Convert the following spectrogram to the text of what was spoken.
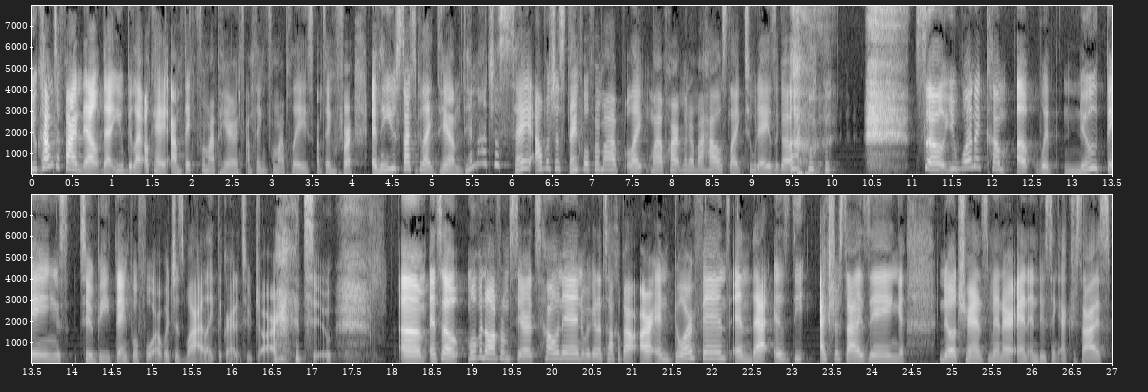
you come to find out that you'd be like, okay, I'm thankful for my parents, I'm thankful for my place, I'm thankful for, and then you start to be like, damn, didn't I just say I was just thankful for my like my apartment or my house like two days ago? so you want to come up with new things to be thankful for, which is why I like the gratitude jar too. Um, and so moving on from serotonin, we're going to talk about our endorphins, and that is the exercising neurotransmitter and inducing exercise.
